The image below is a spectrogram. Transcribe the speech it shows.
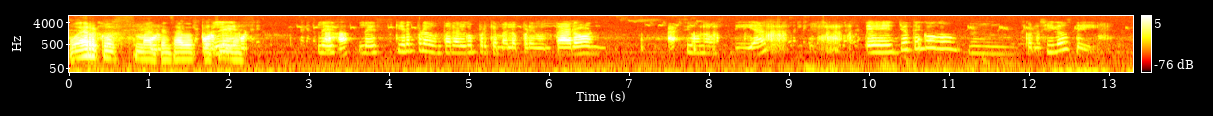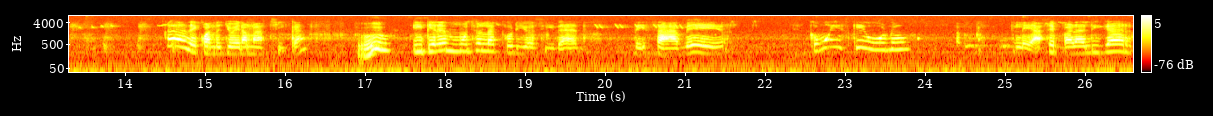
puercos mal Por- pensados por- por le- sí. por- les, les quiero preguntar algo porque me lo preguntaron hace unos días. Eh, yo tengo mm, conocidos de ah, de cuando yo era más chica Uh, y tienen mucho la curiosidad de saber cómo es que uno le hace para ligar.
